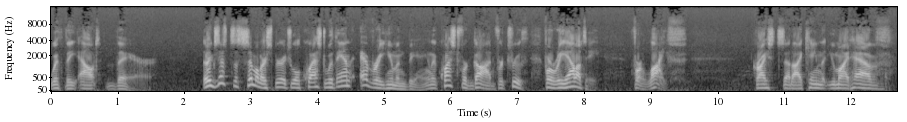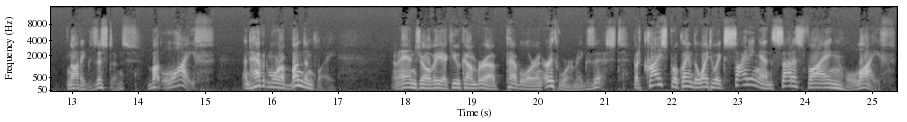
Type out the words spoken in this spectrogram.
with the out there. There exists a similar spiritual quest within every human being the quest for God, for truth, for reality, for life. Christ said, I came that you might have not existence, but life, and have it more abundantly. An anchovy, a cucumber, a pebble, or an earthworm exist. But Christ proclaimed the way to exciting and satisfying life.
